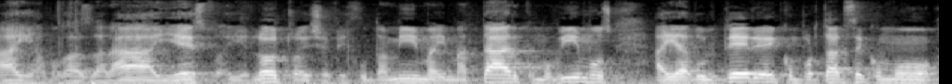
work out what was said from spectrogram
hay abodazdará, hay esto, hay el otro, hay shefijutamim, hay matar, como vimos, hay adulterio, hay comportarse como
